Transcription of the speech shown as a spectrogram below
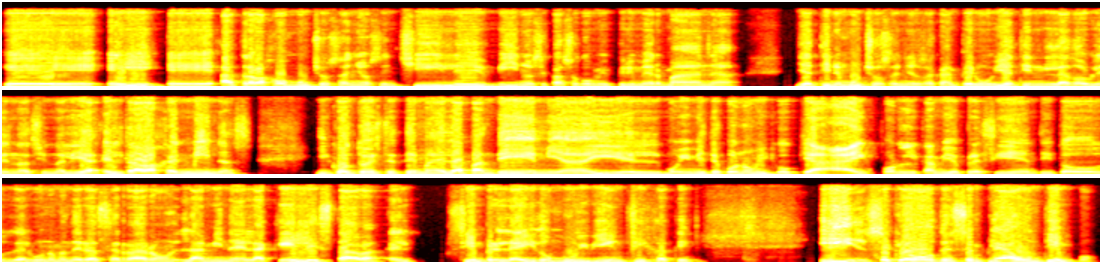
que él eh, ha trabajado muchos años en Chile, vino, se casó con mi prima hermana, ya tiene muchos años acá en Perú, ya tiene la doble nacionalidad, él trabaja en minas, y con todo este tema de la pandemia y el movimiento económico que hay por el cambio de presidente y todo, de alguna manera cerraron la mina en la que él estaba, él siempre le ha ido muy bien, fíjate, y se quedó desempleado un tiempo.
